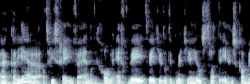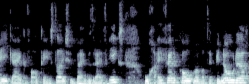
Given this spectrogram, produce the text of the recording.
uh, carrièreadvies geven. En dat ik gewoon echt weet, weet je, dat ik met je heel strategisch kan meekijken van oké, stel je zit bij bedrijf X, hoe ga je verder komen, wat heb je nodig,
